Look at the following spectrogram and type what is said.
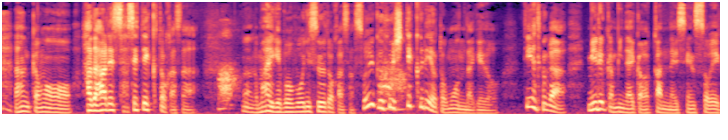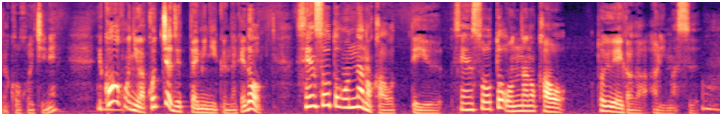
なんかもう、肌荒れさせていくとかさ、なんか眉毛ボーボーにするとかさ、そういう工夫してくれよと思うんだけど、っていうのが見るか見ないか分かんない戦争映画候補1ね。で候補にはこっちは絶対見に行くんだけど、戦争と女の顔っていう、戦争と女の顔という映画があります。うん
